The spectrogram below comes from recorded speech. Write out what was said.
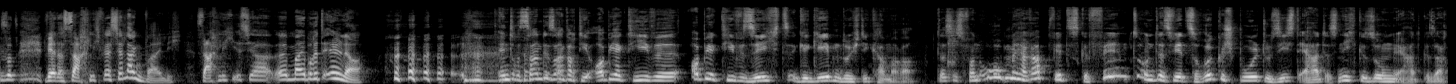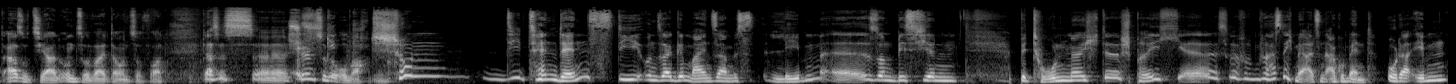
Sonst wäre das sachlich, wäre es ja langweilig. Sachlich ist ja äh, Maybrit Illner. Interessant ist einfach die objektive, objektive Sicht gegeben durch die Kamera. Das ist von oben herab, wird es gefilmt und es wird zurückgespult. Du siehst, er hat es nicht gesungen, er hat gesagt asozial und so weiter und so fort. Das ist äh, schön Es zu gibt beobachten. Schon die Tendenz, die unser gemeinsames Leben äh, so ein bisschen betonen möchte, sprich, äh, du hast nicht mehr als ein Argument oder eben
